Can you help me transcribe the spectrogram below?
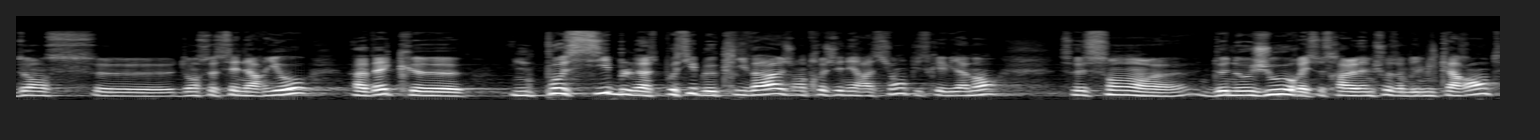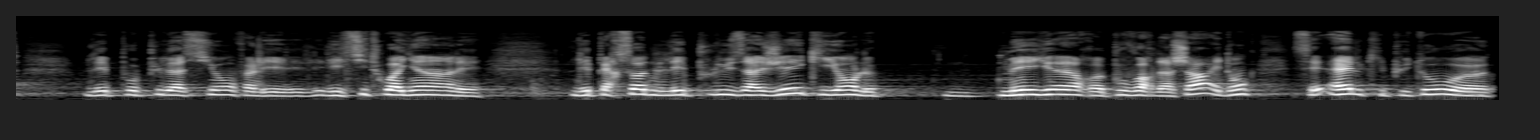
dans, ce, dans, ce, scénario avec euh, une possible, un possible clivage entre générations, puisque évidemment ce sont euh, de nos jours, et ce sera la même chose en 2040, les populations, enfin les, citoyens, les, personnes les plus âgées qui ont le meilleur pouvoir d'achat, et donc c'est elles qui plutôt euh,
